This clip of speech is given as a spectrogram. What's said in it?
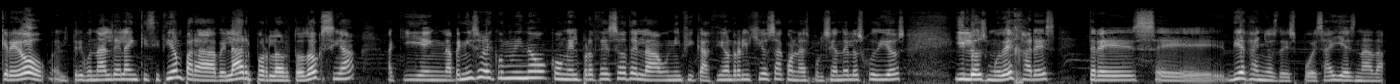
creó el Tribunal de la Inquisición para velar por la ortodoxia aquí en la península y culminó con el proceso de la unificación religiosa con la expulsión de los judíos y los mudéjares tres, eh, diez años después, ahí es nada.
